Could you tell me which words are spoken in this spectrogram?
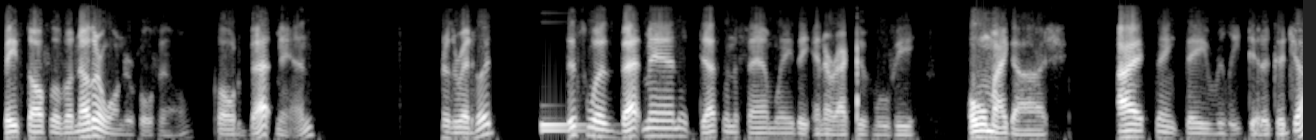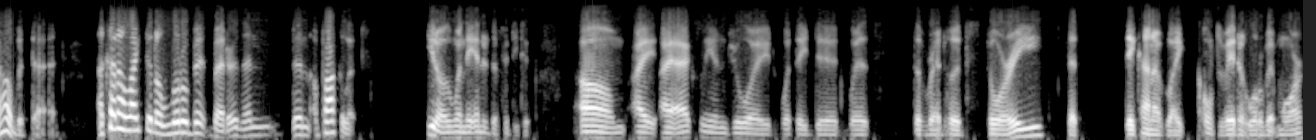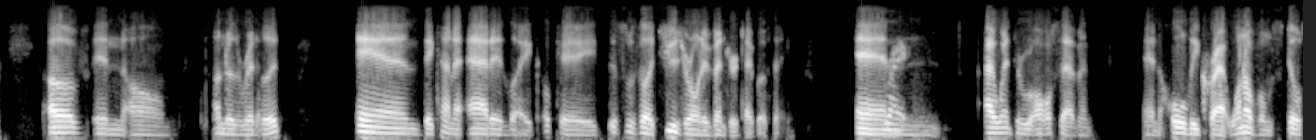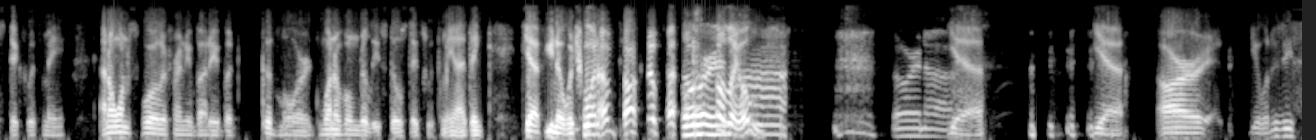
based off of another wonderful film called Batman. There's a Red Hood. This was Batman: Death in the Family, the interactive movie. Oh my gosh, I think they really did a good job with that. I kind of liked it a little bit better than than Apokolips. You know, when they ended the 52. Um, I I actually enjoyed what they did with the Red Hood story that they kind of like cultivated a little bit more of in um Under the Red Hood. And they kind of added like, okay, this was like choose your own adventure type of thing. And Right. I went through all seven, and holy crap, one of them still sticks with me. I don't want to spoil it for anybody, but good lord, one of them really still sticks with me. I think Jeff, you know which one I'm talking about. I was like, oh, and, uh, yeah, yeah. R, yeah, what did he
